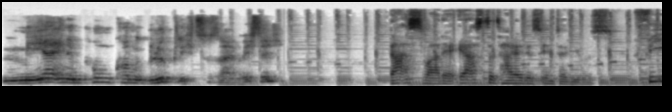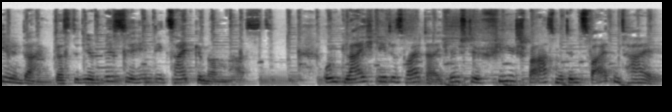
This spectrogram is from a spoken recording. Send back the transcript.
mehr in den Punkt komme, glücklich zu sein, richtig? Das war der erste Teil des Interviews. Vielen Dank, dass du dir bis hierhin die Zeit genommen hast. Und gleich geht es weiter. Ich wünsche dir viel Spaß mit dem zweiten Teil.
